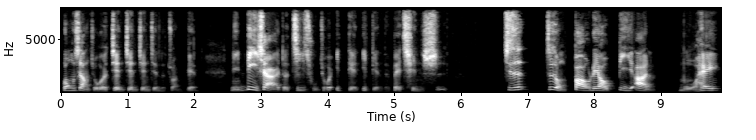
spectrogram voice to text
风向就会渐渐渐渐的转变，你立下来的基础就会一点一点的被侵蚀。其实。这种爆料、弊案、抹黑，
